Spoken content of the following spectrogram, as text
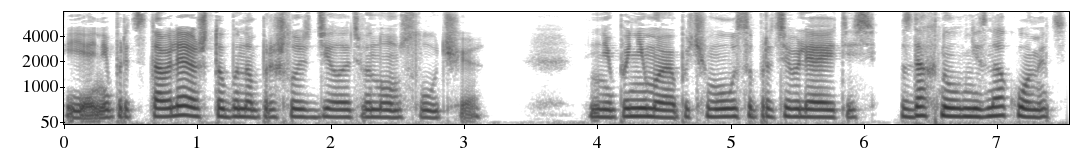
Я не представляю, что бы нам пришлось делать в ином случае. «Не понимаю, почему вы сопротивляетесь?» — вздохнул незнакомец.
